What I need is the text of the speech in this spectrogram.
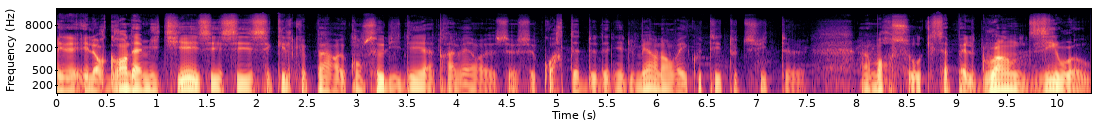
et, leur grande amitié. C'est quelque part euh, consolidé à travers euh, ce, quartet de Daniel Humer. Alors, on va écouter tout de suite euh, un morceau qui s'appelle Ground Zero.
